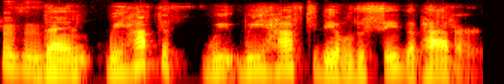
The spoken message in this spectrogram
mm-hmm. then we have to we we have to be able to see the pattern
